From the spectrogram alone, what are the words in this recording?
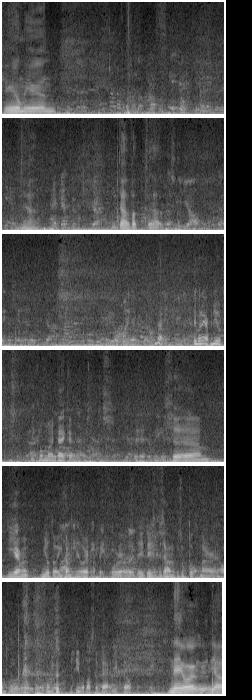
Veel meer een. Ja. Ja, wat. Ja, Nou, ik ben erg benieuwd. Ik kom eh, kijken als het. Dus eh, ehm, ik dank je heel erg hartelijk voor eh, de- deze gezamenlijke zoektocht naar antwoorden op eh, soms misschien wat lastige vragen die ik stel. Nee hoor, ja,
